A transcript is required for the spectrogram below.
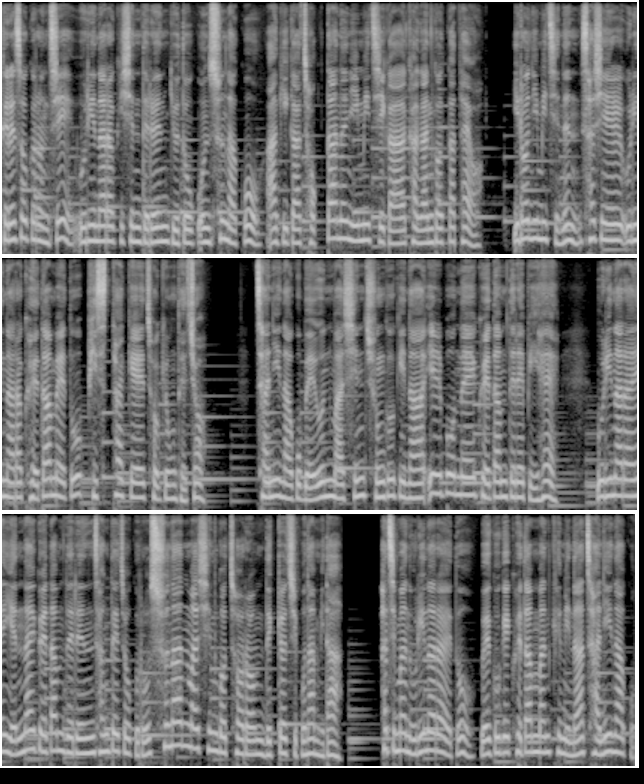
그래서 그런지 우리나라 귀신들은 유독 온순하고 아기가 적다는 이미지가 강한 것 같아요. 이런 이미지는 사실 우리나라 괴담에도 비슷하게 적용되죠. 잔인하고 매운맛인 중국이나 일본의 괴담들에 비해 우리나라의 옛날 괴담들은 상대적으로 순한 맛인 것처럼 느껴지곤 합니다. 하지만 우리나라에도 외국의 괴담만큼이나 잔인하고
